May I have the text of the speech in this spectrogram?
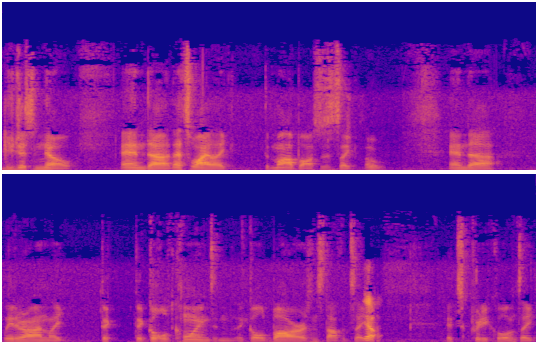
you just know, and uh, that's why like the mob boss is just like oh, and uh, later on like the the gold coins and the gold bars and stuff. It's like Yep. it's pretty cool. It's like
